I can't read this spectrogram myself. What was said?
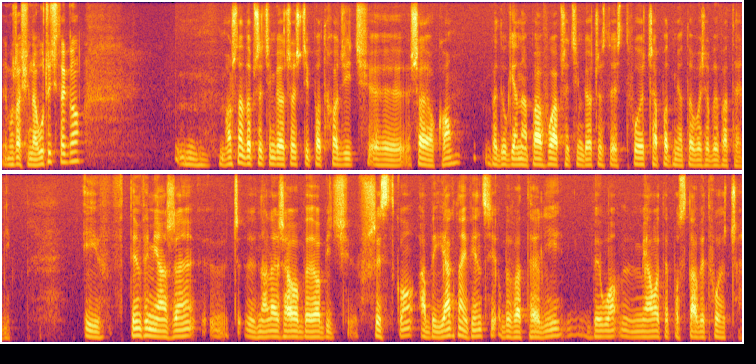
można się nauczyć tego? Można do przedsiębiorczości podchodzić y, szeroko. Według Jana Pawła przedsiębiorczość to jest twórcza podmiotowość obywateli. I w tym wymiarze czy- należałoby robić wszystko, aby jak najwięcej obywateli było, miało te postawy twórcze,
